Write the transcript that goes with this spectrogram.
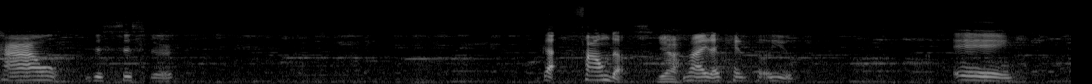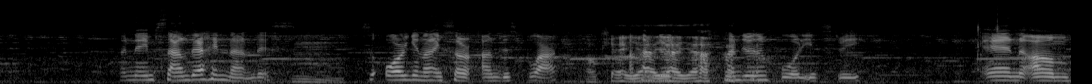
how the sister got found us. Yeah. Right, I can't tell you. Eh, her name's Sandra Hernandez, Hmm. organizer on this block, Okay, yeah, yeah, yeah. 140th Street, and um,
